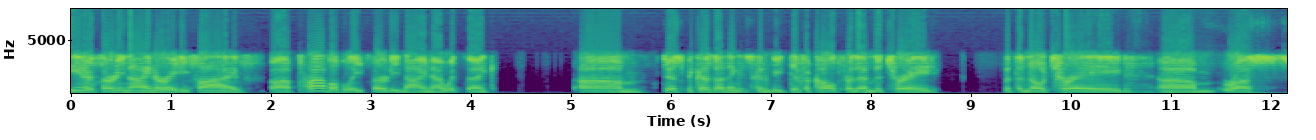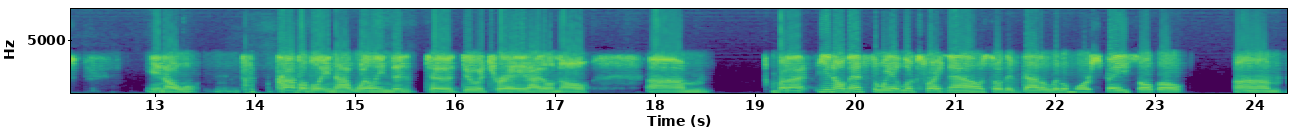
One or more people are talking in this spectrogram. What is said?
either 39 or 85, uh, probably 39, I would think. Um, just because I think it's going to be difficult for them to trade. But the no trade, um, Russ, you know, probably not willing to, to do a trade. I don't know. Um, but I, you know, that's the way it looks right now. So they've got a little more space, although, um,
